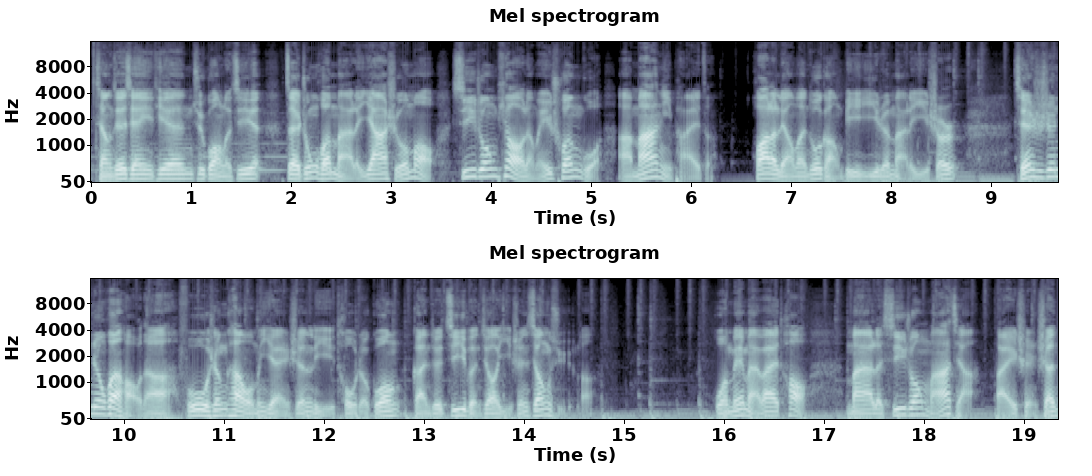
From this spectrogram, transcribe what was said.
抢劫前一天去逛了街，在中环买了鸭舌帽，西装漂亮，没穿过，阿玛尼牌子，花了两万多港币，一人买了一身儿钱是真正换好的。服务生看我们眼神里透着光，感觉基本就要以身相许了。我没买外套，买了西装马甲白衬衫。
